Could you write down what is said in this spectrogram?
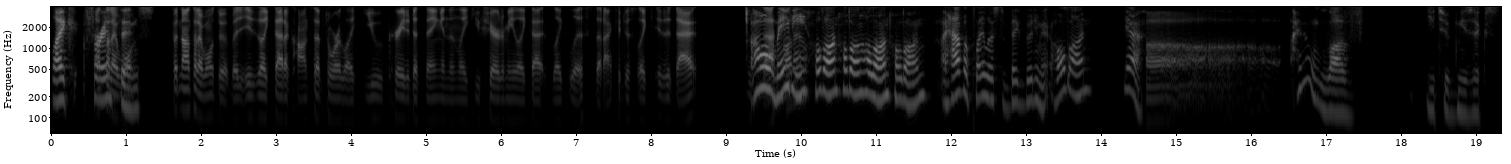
Like for Not that I won't. instance, But not that I won't do it. But is like that a concept where like you created a thing and then like you share to me like that like list that I could just like is it that? Oh, that maybe. Hold on, hold on, hold on, hold on. I have a playlist of Big Booty Man. Hold on. Yeah. Uh, I don't love YouTube Music's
